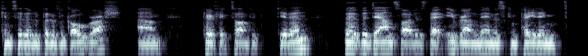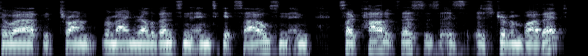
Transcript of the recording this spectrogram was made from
considered a bit of a gold rush. Um, perfect time to get in. the, the downside is that everyone then is competing to uh, try and remain relevant and, and to get sales. And, and so part of this is, is, is driven by that.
